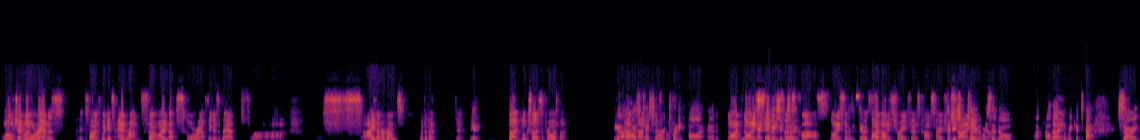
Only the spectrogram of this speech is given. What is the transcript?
Well, generally all rounders, it's both wickets and runs. So I end up scoring. I think it was about uh, 800 runs with a bat. Yeah. Yeah. Don't look so surprised, mate. You got a highest test score of 25. How did 97 first two? class, 97 first, oh, 93 first class, sorry, for Division Australia. two, was it? Or I, like hey. the wickets. But sorry,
